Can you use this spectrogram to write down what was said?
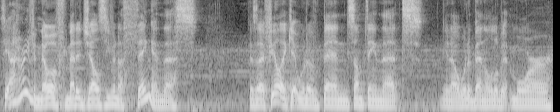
See, I don't even know if Metagel's even a thing in this. Because I feel like it would have been something that, you know, would have been a little bit more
